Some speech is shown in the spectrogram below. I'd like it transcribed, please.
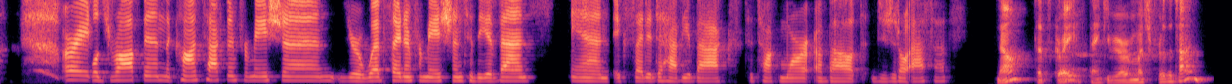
All right. We'll drop in the contact information, your website information to the events, and excited to have you back to talk more about digital assets. No, that's great. Thank you very much for the time.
